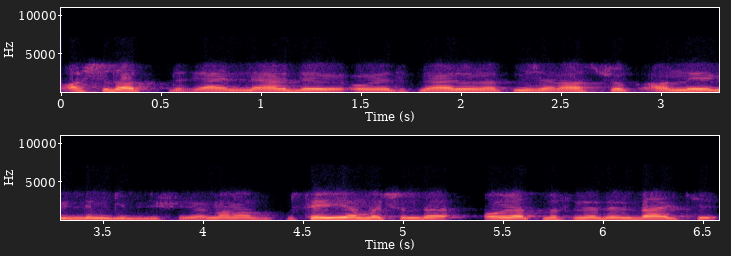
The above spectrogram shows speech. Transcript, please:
aşılattı. Yani nerede oynatıp nerede oynatmayacağını az çok anlayabildim gibi düşünüyorum ama Sevilla maçında oynatması nedeni belki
